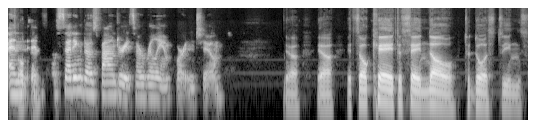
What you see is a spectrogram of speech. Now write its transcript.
And, okay. and setting those boundaries are really important too. Yeah, yeah. It's okay to say no to those things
